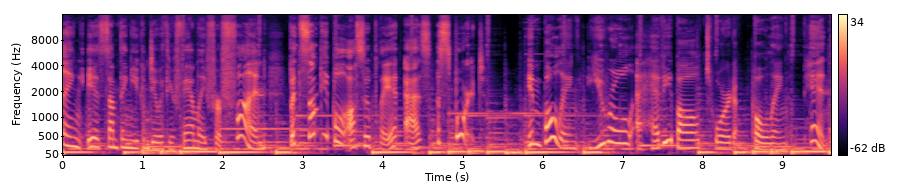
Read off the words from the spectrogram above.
Bowling is something you can do with your family for fun, but some people also play it as a sport. In bowling, you roll a heavy ball toward bowling pins.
